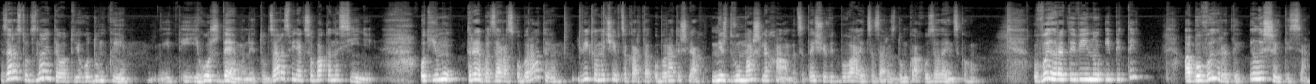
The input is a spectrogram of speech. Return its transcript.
І зараз тут, знаєте, от його думки і, його ж демони тут. Зараз він як собака на сіні. От йому треба зараз обирати двійка мечів, це карта обирати шлях між двома шляхами. Це те, що відбувається зараз в думках у Зеленського. Виграти війну і піти, або виграти і лишитися.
